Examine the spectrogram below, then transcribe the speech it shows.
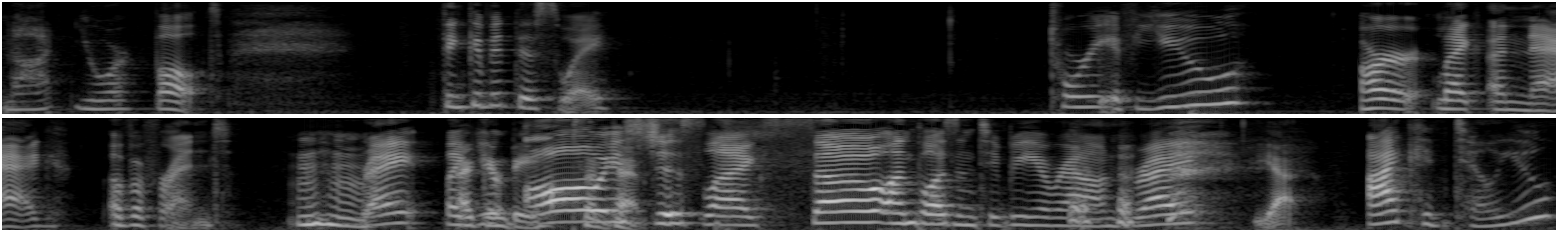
not your fault. Think of it this way Tori, if you are like a nag of a friend. Mm-hmm. Right? Like you're always sometimes. just like so unpleasant to be around, right? yeah. I can tell you,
